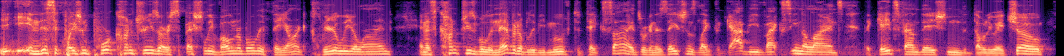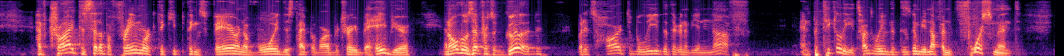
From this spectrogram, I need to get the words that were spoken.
in this equation, poor countries are especially vulnerable if they aren't clearly aligned. And as countries will inevitably be moved to take sides, organizations like the Gavi Vaccine Alliance, the Gates Foundation, the WHO have tried to set up a framework to keep things fair and avoid this type of arbitrary behavior. And all those efforts are good, but it's hard to believe that they're going to be enough. And particularly, it's hard to believe that there's going to be enough enforcement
